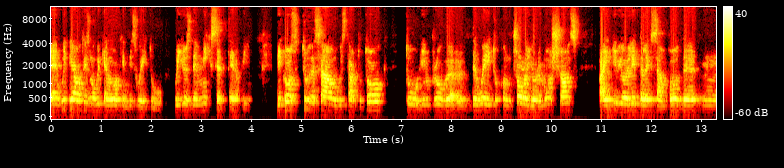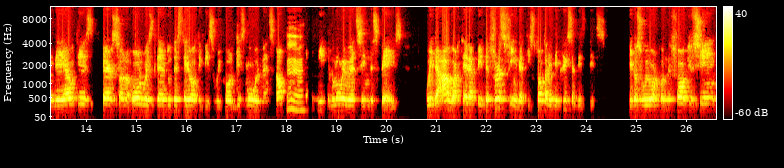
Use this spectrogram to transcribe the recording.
And with the autism we can work in this way too. We use the mixed therapy because through the sound we start to talk to improve uh, the way to control your emotions. I give you a little example. The, um, the autist person always there do the stereotypes, we call these movements, no? Mm. Movements in the space. With our therapy, the first thing that is totally decreased is this, because we work on the focusing,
